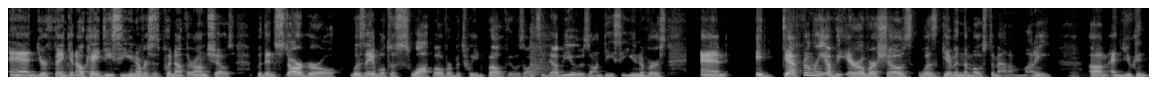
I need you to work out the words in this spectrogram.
and you're thinking, okay, DC Universe is putting out their own shows, but then Stargirl was able to swap over between both. It was on CW, it was on DC Universe, and it definitely of the Arrowverse shows was given the most amount of money. Mm. Um, and you can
